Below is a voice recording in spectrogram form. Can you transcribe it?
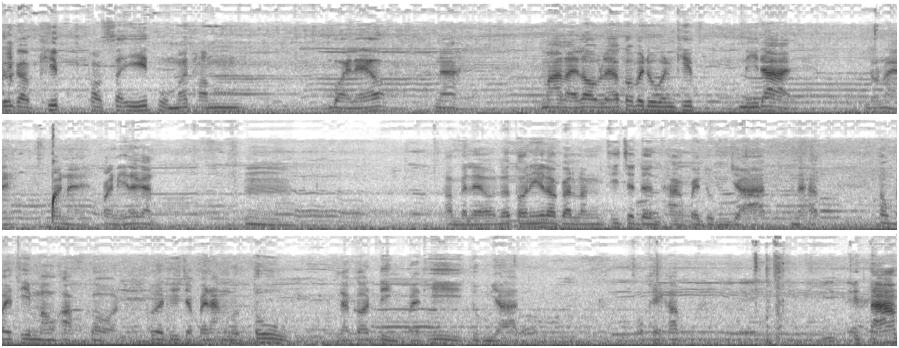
ดูกับคลิปพอร์ตสอีทผมมาทำบ่อยแล้วนะ มาหลายรอบแล้วก็ไปดูกันคลิปนี้ได้ตรงไหนฝั่งไหนฝั่งนี้แล้วกัน อืมทำไปแล้ว แล้วตอนนี้เรากำลังที่จะเดินทางไปดุมยาร์ดนะครับ ต้องไปที่เมาอัพก่อน เพื่อที่จะไปนั่งรถตู้ แล้วก็ดิ่งไปที่ดุมยาร์ดโอเคครับ ติดตาม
